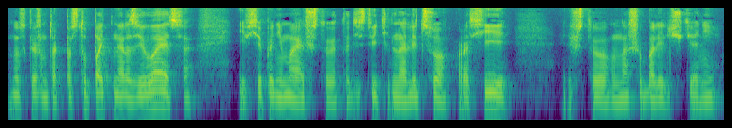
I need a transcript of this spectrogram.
ну, скажем так, поступательно развивается, и все понимают, что это действительно лицо России, и что наши болельщики, они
